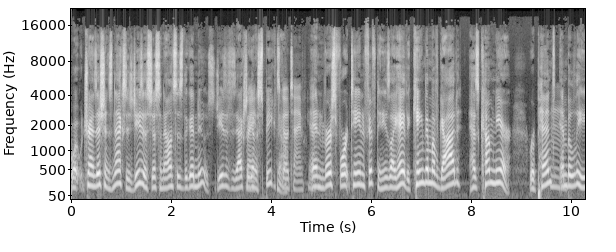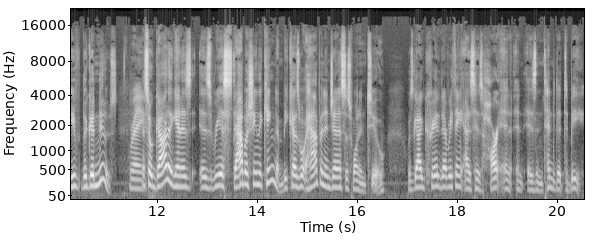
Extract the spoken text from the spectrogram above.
What transitions next is jesus just announces the good news jesus is actually Right. going to speak It's now go time. Yeah. in verse 14 and 15, he's like, Hey, the kingdom of God has come near. Repent Hmm. and believe the good news. right. And so God again is is reestablishing the kingdom because what happened in Genesis 1 and 2 was God created everything as his heart and, and is intended it to be.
